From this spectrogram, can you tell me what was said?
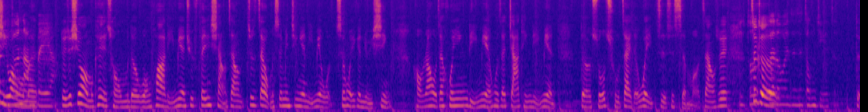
希望我们啊？对，就希望我们可以从我们的文化里面去分享，这样就是在我们生命经验里面，我身为一个女性，好，然后我在婚姻里面或者在家庭里面的所处在的位置是什么，这样，所以这个处在的位置是终结者，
